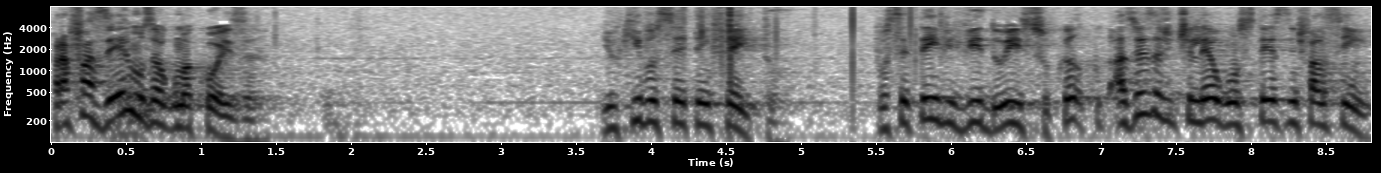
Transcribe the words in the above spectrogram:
Para fazermos alguma coisa. E o que você tem feito? Você tem vivido isso? Às vezes a gente lê alguns textos e a gente fala assim:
